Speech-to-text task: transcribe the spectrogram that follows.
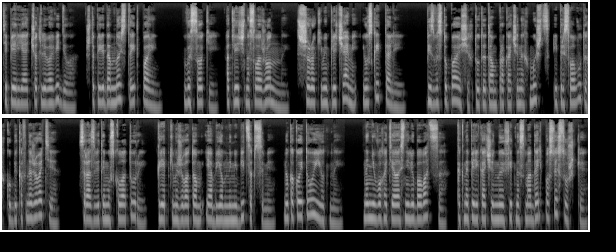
Теперь я отчетливо видела, что передо мной стоит парень, Высокий, отлично сложенный, с широкими плечами и узкой талией, без выступающих тут и там прокачанных мышц и пресловутых кубиков на животе, с развитой мускулатурой, крепким животом и объемными бицепсами, но какой-то уютный. На него хотелось не любоваться, как на перекачанную фитнес-модель после сушки,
